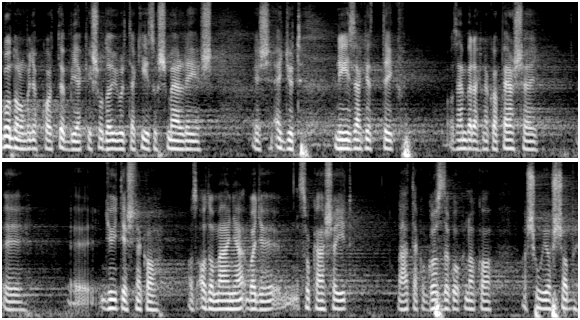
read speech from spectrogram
gondolom, hogy akkor többiek is odaültek Jézus mellé, és, és együtt nézegették az embereknek a persely gyűjtésnek a, az adománya, vagy szokásait, látták a gazdagoknak a, a súlyosabb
